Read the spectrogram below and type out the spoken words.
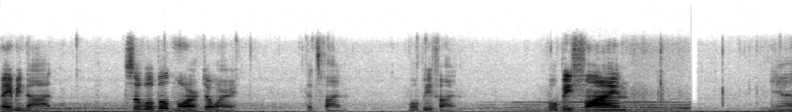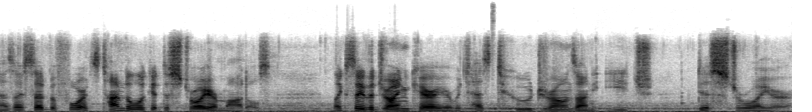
Maybe not. So we'll build more, don't worry. It's fine. We'll be fine. We'll be fine. Yeah, as I said before, it's time to look at destroyer models. Like say the drone carrier, which has two drones on each destroyer.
